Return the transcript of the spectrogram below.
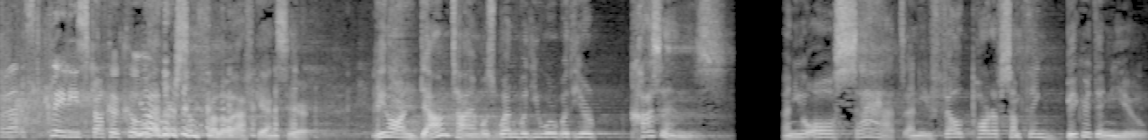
that's clearly struck a chord. Yeah, there's some fellow Afghans here. You know, and downtime was when you were with your cousins and you all sat and you felt part of something bigger than you.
